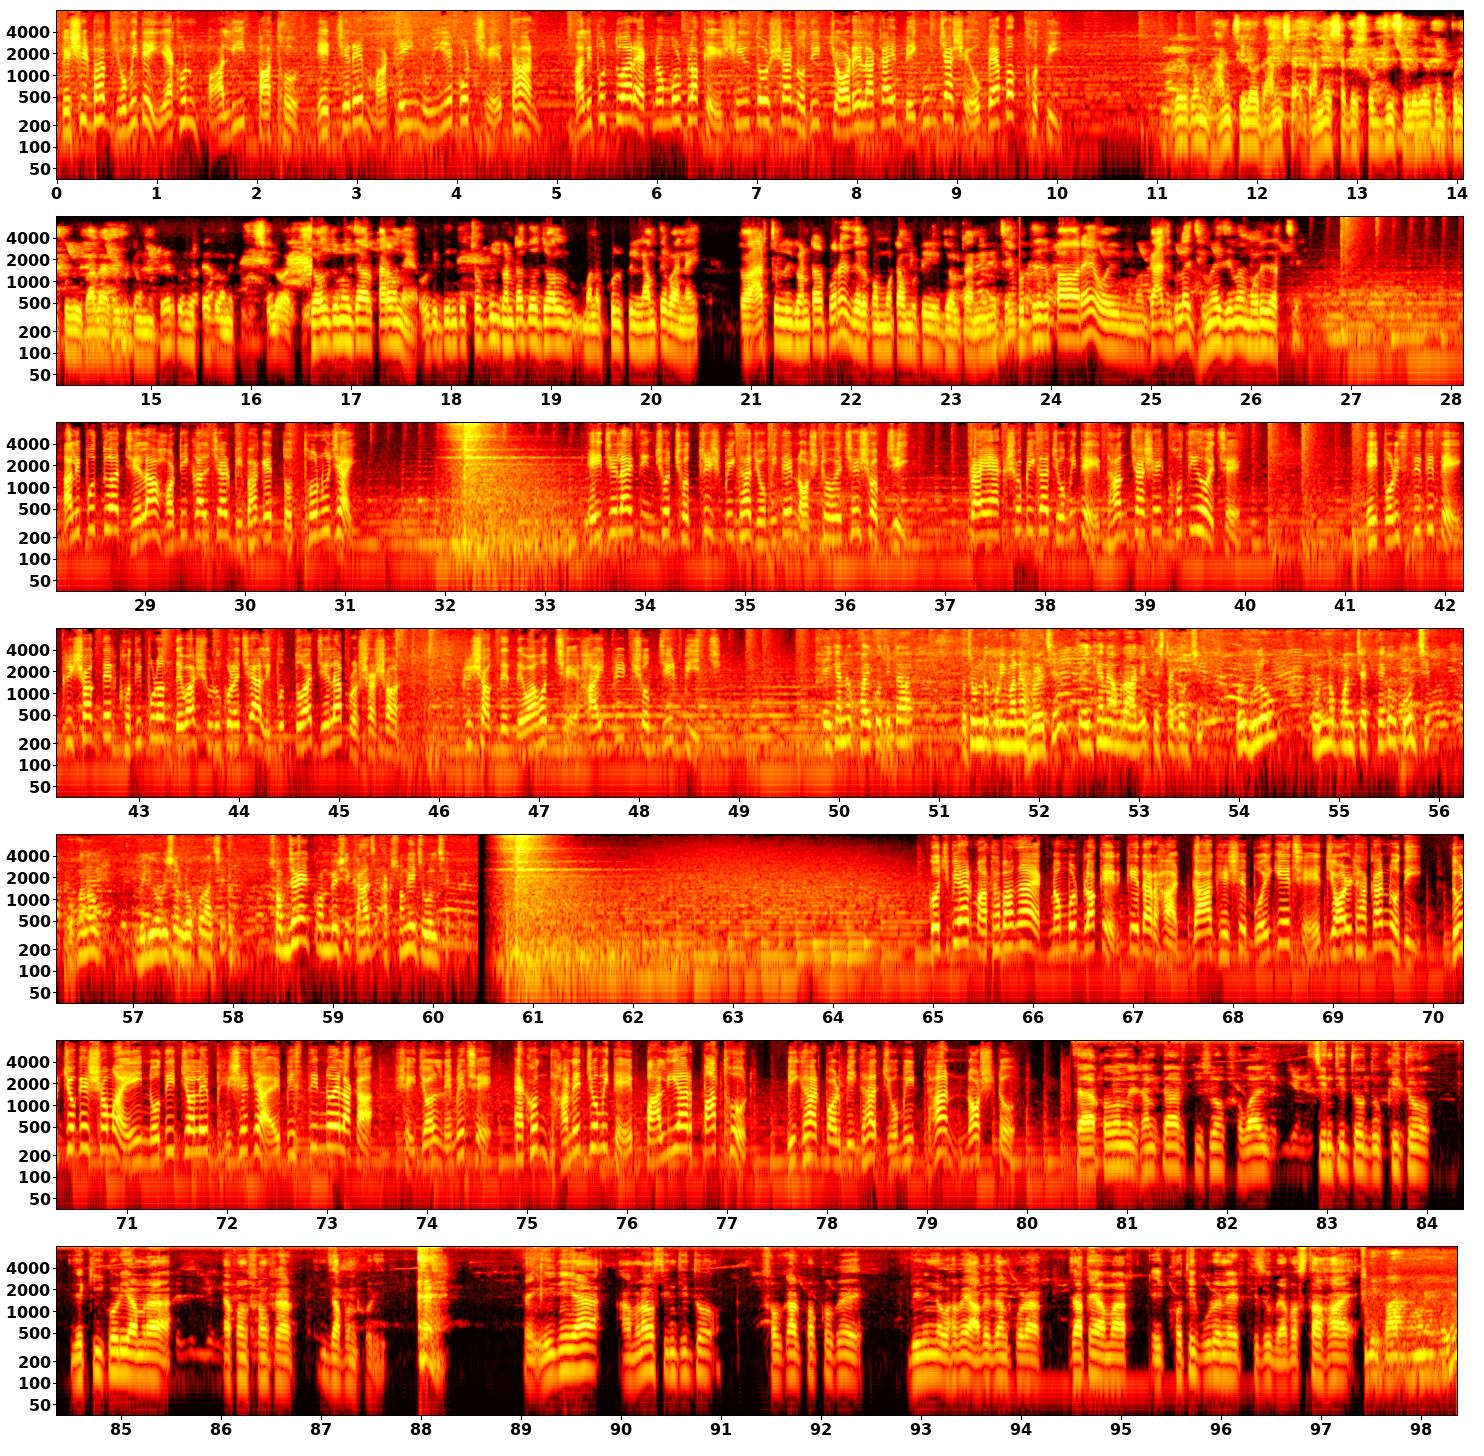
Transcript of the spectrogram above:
বেশিরভাগ জমিতেই এখন বালি, পাথর। এর জেরে মাঠেই নুইয়ে পড়ছে ধান। আলিপুরদুয়ার এক নম্বর ব্লকে শিলতোরসা নদীর চর এলাকায় বেগুন চাষেও ব্যাপক ক্ষতি। যেরকম ধান ছিল, ধান ধানের সাথে সবজি ছিল, যেরকম ফুলকপি, বাঁধাকপি, টমেটো, এরকম ইত্যাদি অনেক কিছু ছিল আর জল জমে যাওয়ার কারণে ওই দিন তো চব্বিশ ঘণ্টা তো জল মানে ফুলফিল নামতে পায় নাই। তো আটচল্লিশ ঘণ্টার পরে যেরকম মোটামুটি জলটা নেমেছে রৌদ্রের পাওয়ারে ওই গাছগুলা ঝিমে ঝিমে মরে যাচ্ছে। আলিপুরদুয়ার জেলা হর্টিকালচার বিভাগের তথ্য অনুযায়ী, এই জেলায় তিনশো ছত্রিশ বিঘা জমিতে নষ্ট হয়েছে সবজি। প্রায় একশো বিঘা জমিতে ধান চাষে ক্ষতি হয়েছে। এই পরিস্থিতিতে কৃষকদের ক্ষতিপূরণ দেওয়া শুরু করেছে আলিপুরদুয়ার জেলা প্রশাসন। কৃষকদের দেওয়া হচ্ছে হাইব্রিড সবজির বীজ। এইখানে ক্ষয়ক্ষতিটা প্রচণ্ড পরিমাণে হয়েছে, তো এইখানে আমরা আগে চেষ্টা করছি, ওইগুলোও অন্য পঞ্চায়েত থেকেও করছে। ওখানেও বিডিও অফিসের লোকও আছে। সব জায়গায় কম বেশি কাজ একসঙ্গেই চলছে। কোচবিহার মাথাভাঙা এক নম্বর ব্লকের কেদারহাট গা ঘেঁষে বয়ে গিয়েছে জল ঢাকা নদী। দুর্যোগের সময় এই নদীর জলে ভেসে যায় বিস্তীর্ণ এলাকা। সেই জল নেমেছে এখন ধানের জমিতে বালি আর পাথর। বিঘার পর বিঘা জমির ধান নষ্ট। এখন এখানকার কৃষক সবাই চিন্তিত দুঃখিত যে কি করি আমরা এখন সংসার যাপন করি। তাই এই নিয়ে আমরাও চিন্তিত। সরকার পক্ষকে বিভিন্নভাবে আবেদন করার যাতে আমার এই ক্ষতিপূরণের কিছু ব্যবস্থা হয়। নদীর বাঁধ ভাঙনের ফলে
